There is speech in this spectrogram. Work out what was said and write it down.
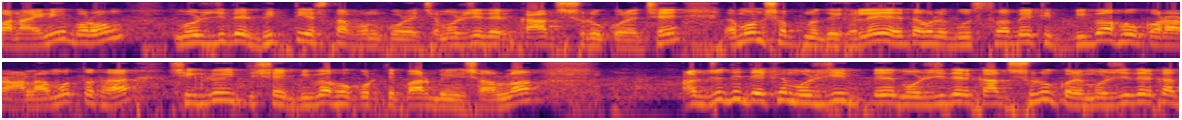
বানায়নি, বরং মসজিদের ভিত্তি স্থাপন করেছে, মসজিদের কাজ শুরু করেছে, এমন স্বপ্ন দেখলে তাহলে বুঝতে হবে এটি বিবাহ করার আলামত, তথা শীঘ্রই সে বিবাহ করতে পারবে ইনশাআল্লাহ। আর যদি দেখে মসজিদ মসজিদের কাজ শুরু করে, মসজিদের কাজ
